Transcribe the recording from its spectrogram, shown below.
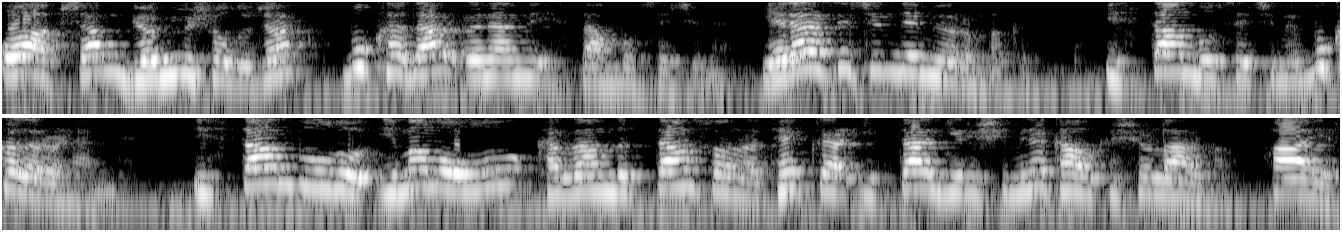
o akşam gömmüş olacak. Bu kadar önemli İstanbul seçimi. Yerel seçim demiyorum bakın. İstanbul seçimi bu kadar önemli. İstanbul'u İmamoğlu kazandıktan sonra tekrar iptal girişimine kalkışırlar mı? Hayır.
